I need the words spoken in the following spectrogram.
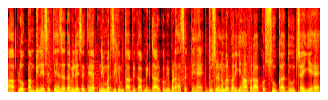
आप लोग कम भी ले सकते हैं, ज़्यादा भी ले सकते हैं। अपनी मर्ज़ी के मुताबिक आप मकदार को भी बढ़ा सकते हैं। दूसरे नंबर पर यहाँ पर आपको सूखा दूध चाहिए है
